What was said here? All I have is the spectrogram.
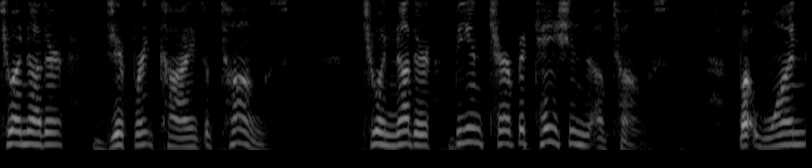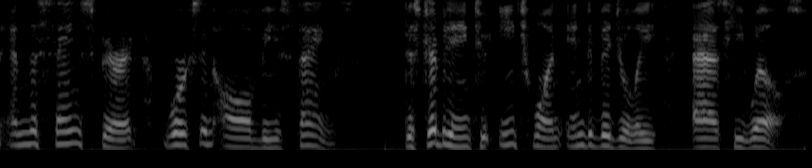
to another different kinds of tongues, to another the interpretation of tongues. But one and the same Spirit works in all these things, distributing to each one individually as he wills.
